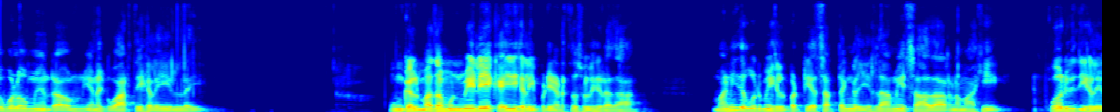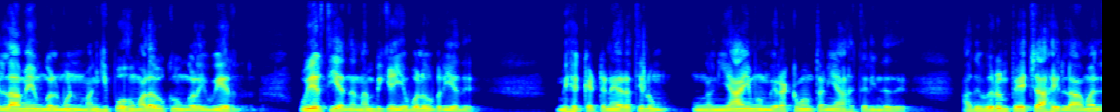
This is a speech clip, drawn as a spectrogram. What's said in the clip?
எவ்வளவு முயன்றாலும் எனக்கு வார்த்தைகளே இல்லை. உங்கள் மதம் உண்மையிலேயே கைதிகளை இப்படி நடத்த சொல்கிறதா? மனித உரிமைகள் பற்றிய சட்டங்கள் எல்லாமே சாதாரணமாகி போர் விதிகள் எல்லாமே உங்கள் முன் மங்கி போகும் அளவுக்கு உங்களை உயர் உயர்த்திய அந்த நம்பிக்கை எவ்வளவு பெரியது? மிக கெட்ட நேரத்திலும் உங்கள் நியாயமும் இரக்கமும் தனியாக தெரிந்தது. அது வெறும் பேச்சாக இல்லாமல்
